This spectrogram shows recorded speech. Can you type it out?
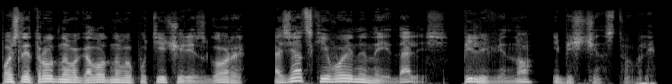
После трудного голодного пути через горы азиатские воины наедались, пили вино и бесчинствовали.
